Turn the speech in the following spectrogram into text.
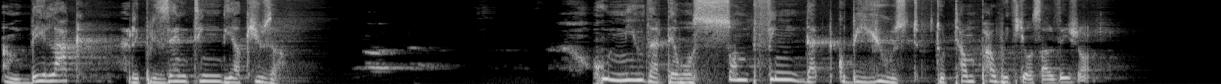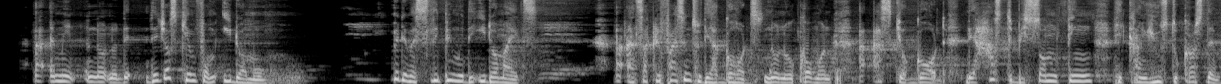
And Balak representing the accuser, who knew that there was something that could be used to tamper with your salvation. I mean, no, no, they, they just came from Edom, oh. where they were sleeping with the Edomites uh, and sacrificing to their gods. No, no, come on, ask your God. There has to be something He can use to curse them.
